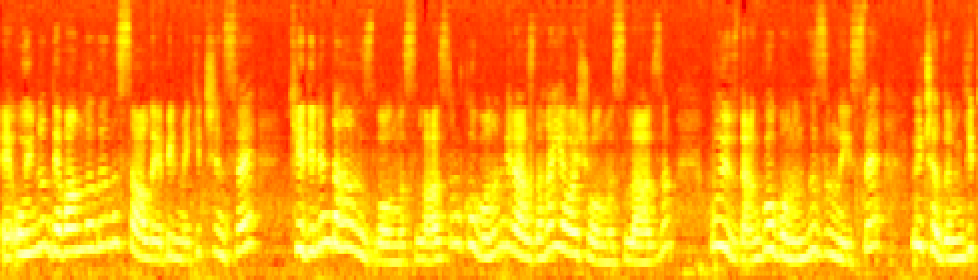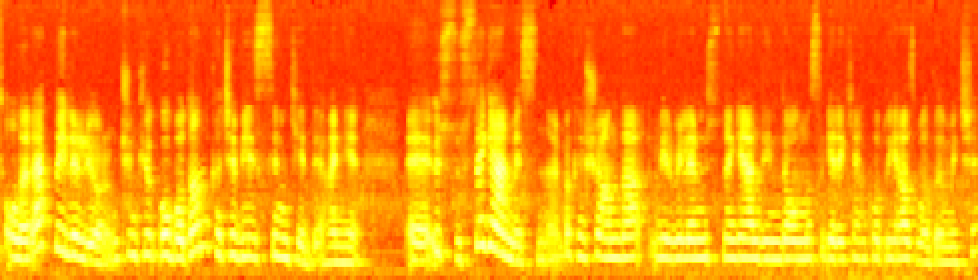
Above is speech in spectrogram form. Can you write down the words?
E, oyunun devamlılığını sağlayabilmek içinse kedinin daha hızlı olması lazım. Gobo'nun biraz daha yavaş olması lazım. Bu yüzden Gobo'nun hızını ise 3 adım git olarak belirliyorum. Çünkü Gobo'dan kaçabilsin kedi. Hani e, üst üste gelmesinler. Bakın şu anda birbirlerinin üstüne geldiğinde olması gereken kodu yazmadığım için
